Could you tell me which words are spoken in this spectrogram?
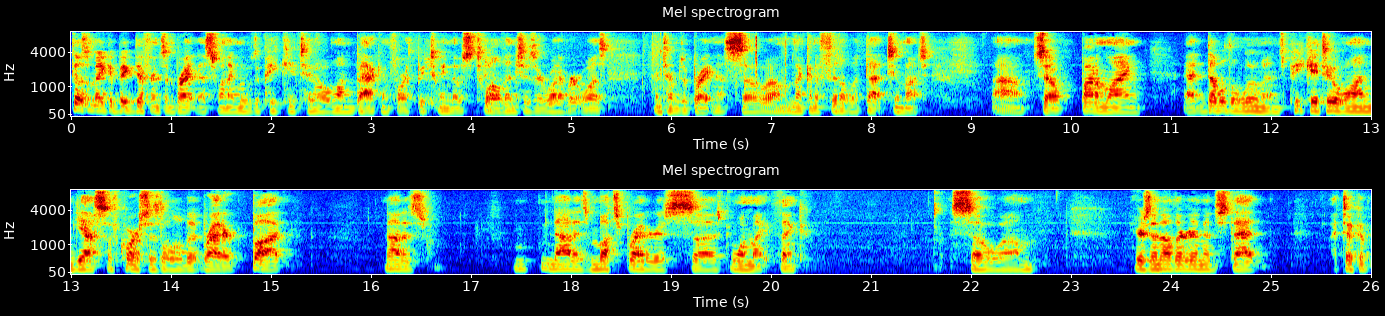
doesn't make a big difference in brightness when I move the PK201 back and forth between those 12 inches or whatever it was in terms of brightness. So um, I'm not going to fiddle with that too much. Uh, so bottom line, at double the lumens, PK201, yes, of course, is a little bit brighter, but not as not as much brighter as uh, one might think. So um, here's another image that I took. A,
